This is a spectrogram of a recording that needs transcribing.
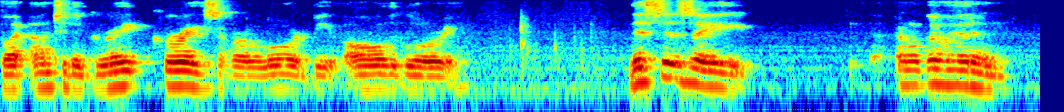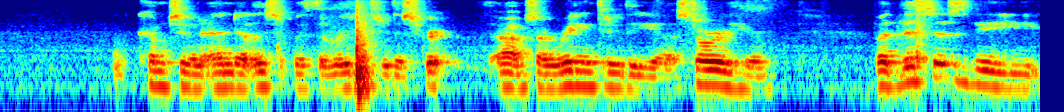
but unto the great grace of our Lord be all the glory. This is a, I will go ahead and come to an end, at least with the reading through the script. Uh, I'm sorry, reading through the uh, story here. But this is the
